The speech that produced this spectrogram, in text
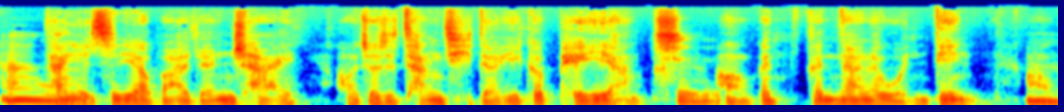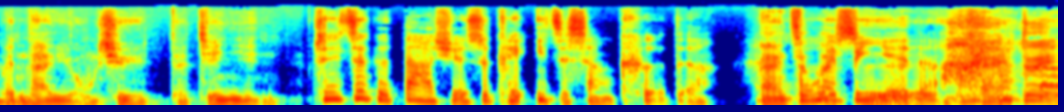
嗯，他也是要把人才，好，就是长期的一个培养，是好，跟跟他的稳定，好，跟他永续的经营。所以这个大学是可以一直上课的。哎，这个是不会毕业的。哎，对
